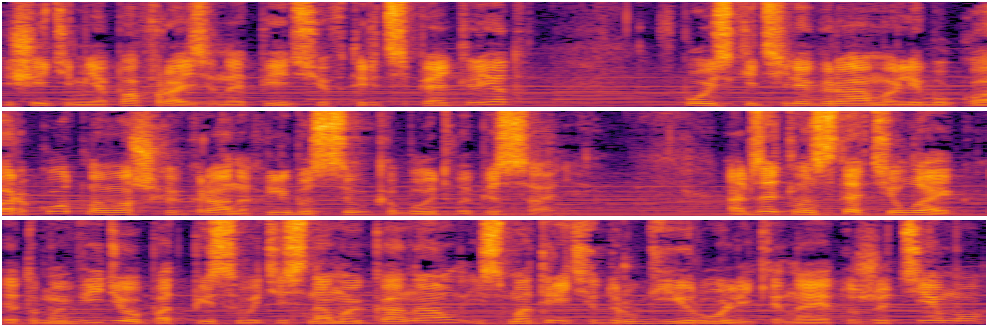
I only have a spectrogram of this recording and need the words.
Ищите меня по фразе на пенсию в 35 лет в поиске Телеграма, либо QR-код на ваших экранах, либо ссылка будет в описании. Обязательно ставьте лайк этому видео, подписывайтесь на мой канал и смотрите другие ролики на эту же тему.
